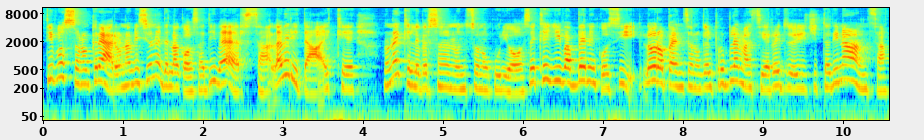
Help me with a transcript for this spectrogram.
ti possono creare una visione della cosa diversa. La verità è che non è che le persone non sono curiose, è che gli va bene così. Loro pensano che il problema sia il reddito di cittadinanza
